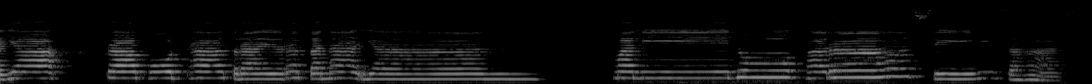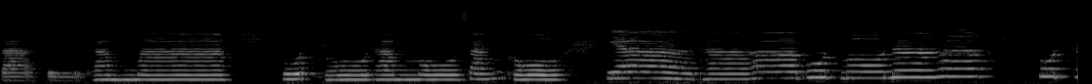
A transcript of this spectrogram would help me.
ายะ พระพุทธไตรรัตนญาณมณีโนภราสีสหัสสะสุธรรมา พุทโธธรรมโมสังโฆยะถาพุทโมนาพุทธ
